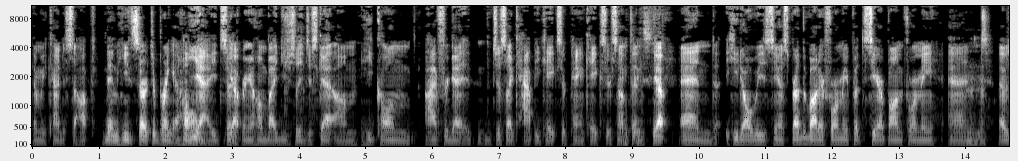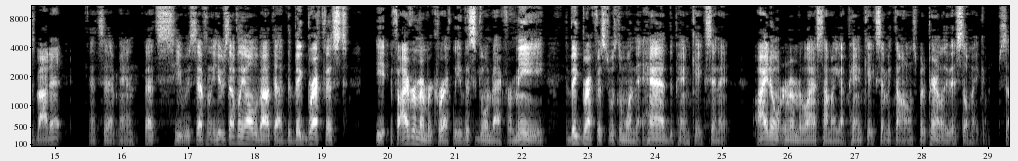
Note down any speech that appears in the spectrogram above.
Then we kind of stopped. Then he'd start to bring it home. Yeah, he'd start Yep. to bring it home, but I'd usually just get um, he'd call them I forget, just like happy cakes or pancakes or something. Pancakes. Yep. And he'd always, you know, spread the butter for me, put the syrup on for me, and Mhm. that was about it. That's it, man. That's he was definitely he was definitely all about that. The big breakfast, if I remember correctly, this is going back for me. The big breakfast was the one that had the pancakes in it. I don't remember the last time I got pancakes at McDonald's, but apparently they still make them. So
